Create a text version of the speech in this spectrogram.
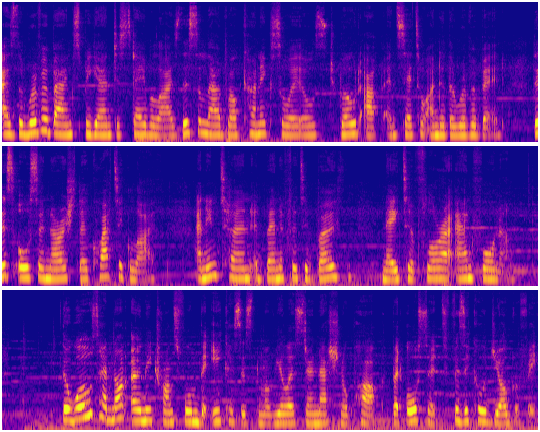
As the riverbanks began to stabilize, this allowed volcanic soils to build up and settle under the riverbed. This also nourished the aquatic life, and in turn, it benefited both native flora and fauna. The wolves had not only transformed the ecosystem of Yellowstone National Park, but also its physical geography.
